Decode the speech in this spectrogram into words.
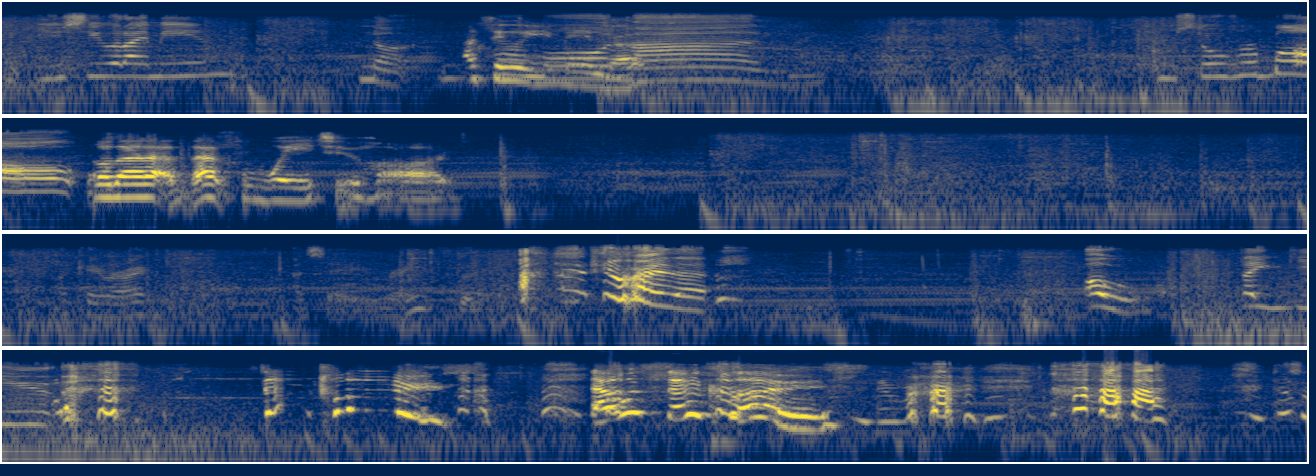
You- You see what I mean? No. I see what Come you mean, on, bro. man. I'm still for ball. Oh, that that's way too hard. Say right. You're right there. Oh, thank you. So close. That was so close. Just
